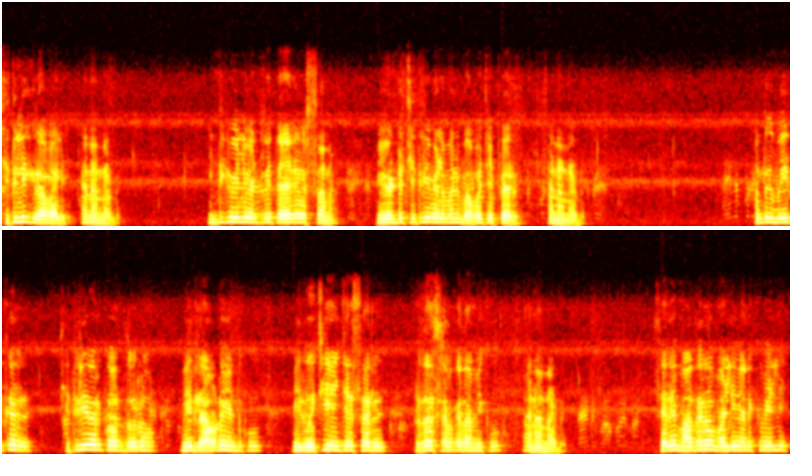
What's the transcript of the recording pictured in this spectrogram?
చితిలీకి రావాలి అని అన్నాడు. ఇంటికి వెళ్ళి వెంటనే తయారై వస్తాను. మీ వెంట చితిలి వెళ్ళమని బాబా చెప్పారు అని అన్నాడు. అందుకు మీర్కర్ చితిలి వరకు కొంత దూరం మీరు రావడం ఎందుకు? మీరు వచ్చి ఏం చేస్తారు? వృధాశ్రమ కదా మీకు? అని అన్నాడు. సరే మాధవరావు మళ్ళీ వెనక్కి వెళ్ళి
